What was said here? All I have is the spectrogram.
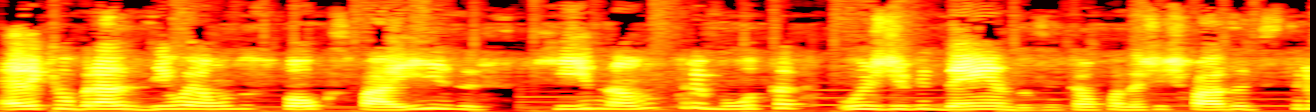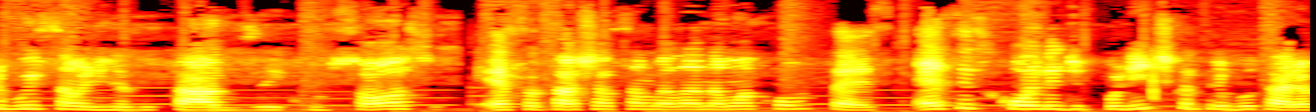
era que o Brasil é um dos poucos países que não tributa os dividendos. Então, quando a gente faz a distribuição de resultados e com sócios, essa taxação ela não acontece. Essa escolha de política tributária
